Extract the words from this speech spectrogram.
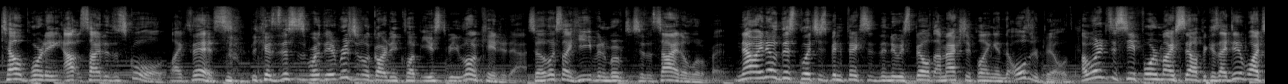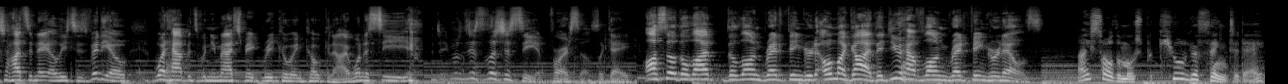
teleporting outside of the school, like this, because this is where the original gardening club used to be located at. So it looks like he even moved it to the side a little bit. Now I know this glitch has been fixed in the newest build. I'm actually playing in the older build. I wanted to see for myself because I did watch Hatsune Elissu's video, what happens when you matchmake Riku and Coconut. I want to see, just let's just see it for ourselves, okay? Also the lot, the long red fingered, oh my god, they do have long red fingernails. I saw the most peculiar thing today.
